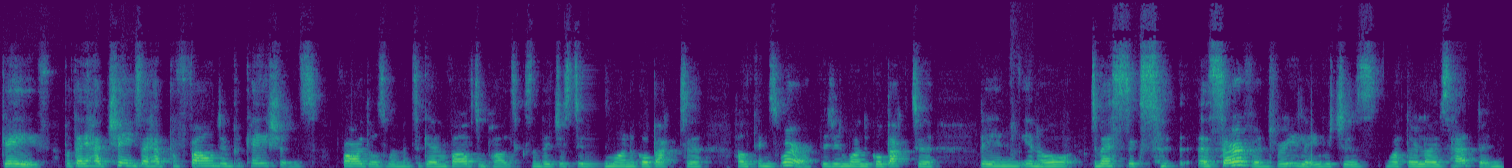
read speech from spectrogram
gave. But they had changed, they had profound implications for those women to get involved in politics and they just didn't want to go back to how things were. They didn't want to go back to being, you know, domestic a servant, really, which is what their lives had been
